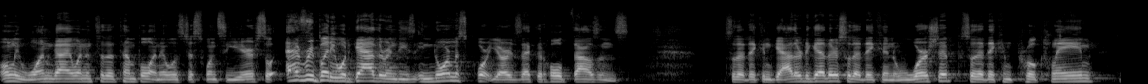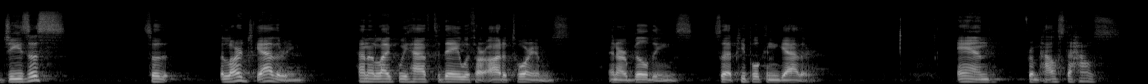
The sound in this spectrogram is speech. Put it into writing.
Only one guy went into the temple, and it was just once a year. So everybody would gather in these enormous courtyards that could hold thousands so that they can gather together, so that they can worship, so that they can proclaim Jesus. So a large gathering, kind of like we have today with our auditoriums in our buildings so that people can gather. And from house to house,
